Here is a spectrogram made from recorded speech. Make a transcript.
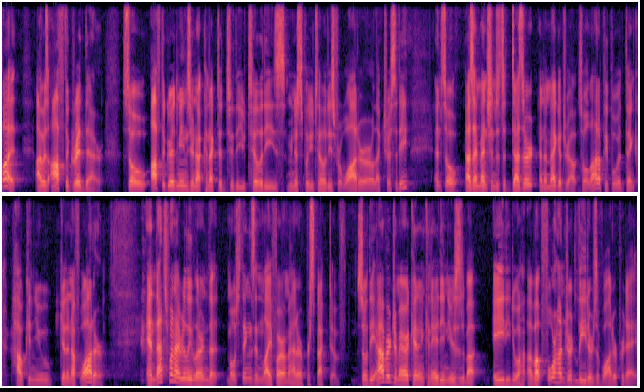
but I was off the grid there. So off the grid means you're not connected to the utilities, municipal utilities for water or electricity. And so, as I mentioned, it's a desert and a mega drought. So a lot of people would think, how can you get enough water? And that's when I really learned that most things in life are a matter of perspective. So the average American and Canadian uses about 80 to about 400 liters of water per day.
